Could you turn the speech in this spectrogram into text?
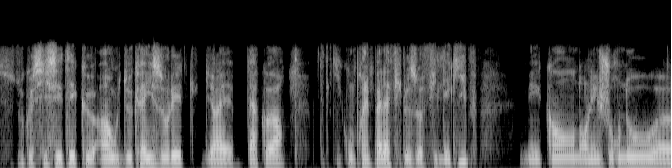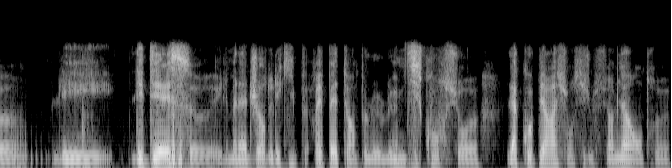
Surtout que si c'était que un ou deux cas isolés, tu dirais d'accord, peut-être qu'ils comprennent pas la philosophie de l'équipe, mais quand dans les journaux euh, les, les, DS euh, et les managers de l'équipe répètent un peu le, même discours sur euh, la coopération, si je me souviens bien, entre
